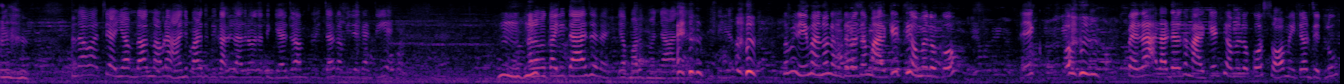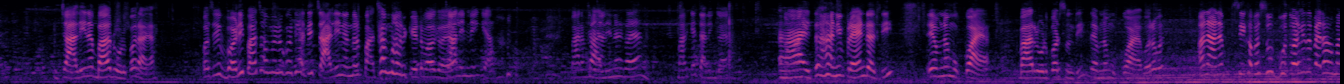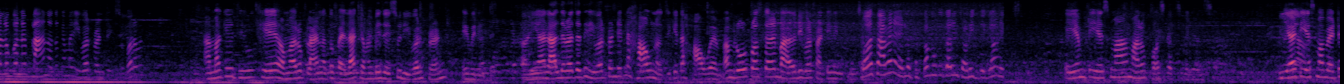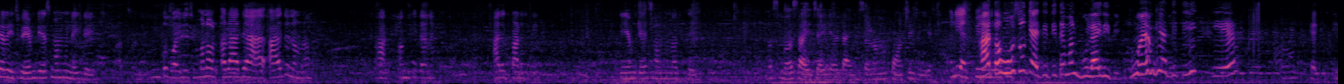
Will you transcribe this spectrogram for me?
અમદાવાદ છે અહીંયા અમદાવાદમાં આપણે હાંજ પાડી દીધી ખાલી રાત્રે જતી ઘેર જવા વિચાર કર બીજે કાંઈ જઈએ. અને અમે કઈ રીતે છે ને એ અમારું જ મન જાણે તમે એ માનો લાલ દરવાજા માર્કેટથી અમે લોકો એક પહેલા લાલ દરવાજા માર્કેટથી અમે લોકો સો મીટર જેટલું ચાલીને બહાર રોડ પર આવ્યા પછી વળી પાછા અમે લોકો ત્યાંથી ચાલીને અંદર પાછા માર્કેટમાં ગયા. ચાલીને નહીં ગયા. ચાલીને ગયા ને? બાર કે ચાલીને ગયા? હા એ તો આની ફ્રેન્ડ હતી. એ અમને મૂકવા આવ્યા બાર રોડ પર સુધી તે અમને મૂકવા આવ્યા બરોબર? અને આને શી ખબર શું ભૂત વળગે તો પહેલા અમારા લોકોને પ્લાન હતો કે અમે રિવરફ્રન્ટ જઈશું બરોબર? આમાં કેવું થયું કે અમારો પ્લાન હતો પહેલાં કે અમે બે જઈશું રિવરફ્રન્ટ એવી રીતે. અહીંયા લાલ દરવાજાથી રિવરફ્રન્ટ એટલે હાવ નજીક એટલે હાવ એમ. આમ રોડ ક્રોસ કરીને બહાર રિવરફ્રન્ટ એવી રીતે બસ આવે ને એટલે ધક્કા મૂકી કરીને ચડી જ જાઓ ને AMTS માં મારો ફર્સ્ટ એક્સપિરિયન્સ છે. બીઆરટીએસમાં માં બેઠેલી છું. એમટીએસમાં હું નહીં ગઈ. હું તો ગયેલી છું. મને અલા આજે આવ્યો હતો ને હમણાં? હા અંકિતાને. આદત પાડી દીધી. એએમટીએસમાં હું નથી ગઈ. બસ બસ આવી જાય યાર ટાઈમસર અમે પહોંચી જઈએ. હા તો હું શું કહેતી હતી તે મને ભૂલાઈ દીધી. હું એમ કહેતી હતી કે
